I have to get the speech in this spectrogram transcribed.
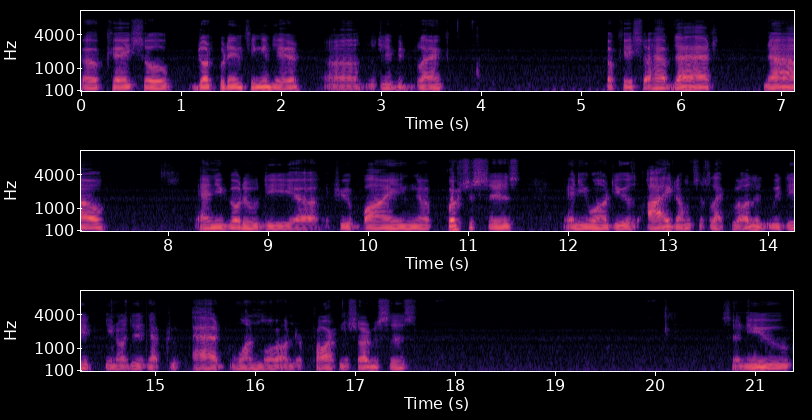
Okay so don't put anything in here. Uh, just leave it blank okay so I have that. Now and you go to the uh, if you're buying uh, purchases and you want to use items just like we we did you know didn't have to add one more under partner services. So new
